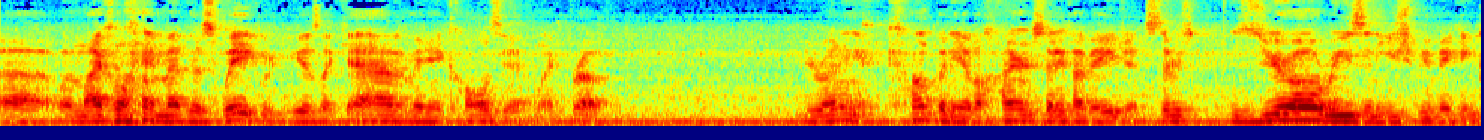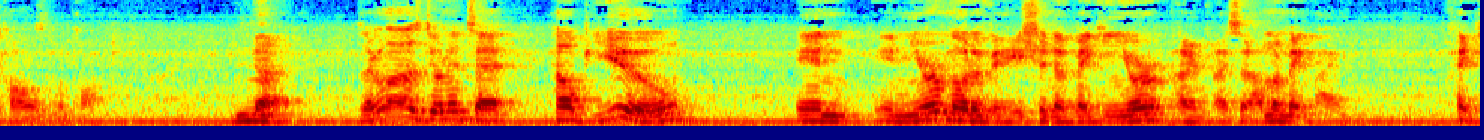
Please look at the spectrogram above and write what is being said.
uh, when Michael and I met this week, he was like, "Yeah, I haven't made any calls yet." I'm like, "Bro, you're running a company of 175 agents. There's zero reason you should be making calls in the pond. None." He's like, "Well, I was doing it to help you in in your motivation of making your." I said, "I'm gonna make mine. Like,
